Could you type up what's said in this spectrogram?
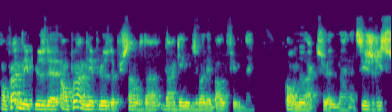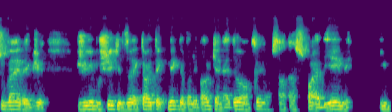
On peut amener plus de, on peut amener plus de puissance dans, dans le game du volleyball féminin qu'on a actuellement. Je ris souvent avec Julien Boucher, qui est le directeur technique de Volleyball Canada. On, s'entend super bien, mais il me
